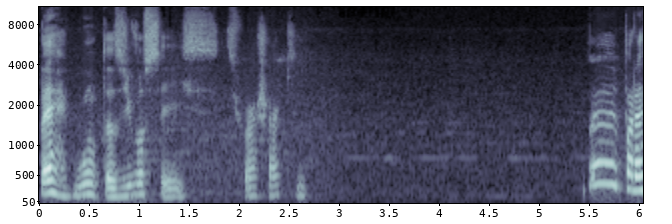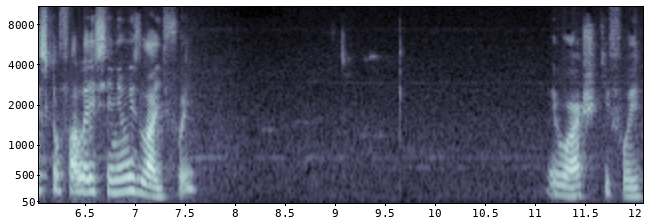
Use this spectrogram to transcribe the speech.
perguntas de vocês. Deixa eu achar aqui. É, parece que eu falei sem nenhum slide, foi? Eu acho que foi.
